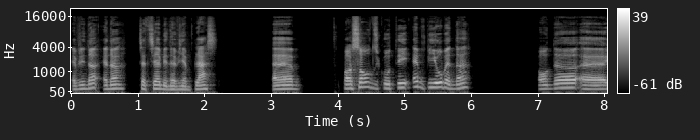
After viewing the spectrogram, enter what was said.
Evelina, Enna, 7e et 9e place. Euh, passons du côté MPO maintenant. On a euh,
